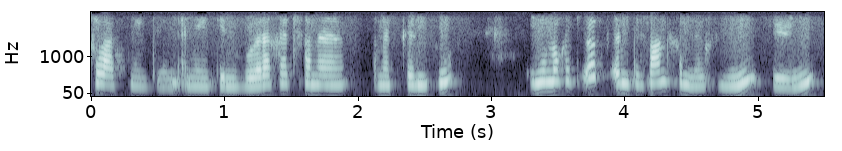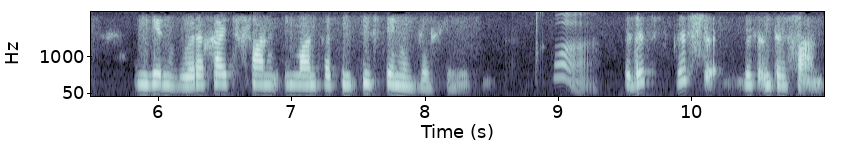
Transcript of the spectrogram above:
glad nie doen in die teenwoordigheid van 'n van 'n kind nie. En jy mag dit ook interessant genoeg nie doen in die teenwoordigheid van iemand wat nie toestemming gegee het nie. Ah. So dis dis dis interessant.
